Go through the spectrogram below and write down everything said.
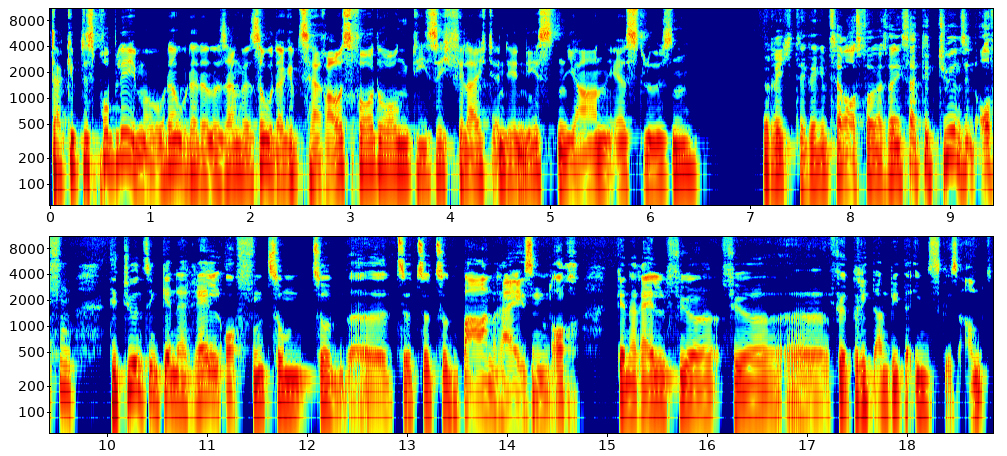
Da gibt es Probleme, oder? Oder sagen wir so, da gibt es Herausforderungen, die sich vielleicht in den nächsten Jahren erst lösen. Richtig, da gibt's Herausforderungen. Also wenn ich sage, die Türen sind offen, die Türen sind generell offen zum, zum, äh, zu, zu, zum Bahnreisen und auch generell für, für, äh, für Drittanbieter insgesamt.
